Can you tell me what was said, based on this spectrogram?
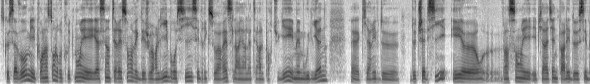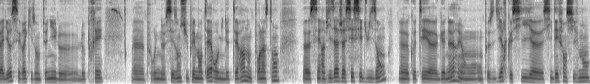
ce que ça vaut. Mais pour l'instant, le recrutement est assez intéressant avec des joueurs libres aussi. Cédric Soares, l'arrière latéral portugais, et même Willian, euh, qui arrive de, de Chelsea. Et euh, Vincent et, Pierre-Etienne parlaient de Ceballos. C'est vrai qu'ils ont obtenu le, prêt pour une saison supplémentaire au milieu de terrain. Donc pour l'instant, c'est un visage assez séduisant côté Gunner. Et on, peut se dire que si, si défensivement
